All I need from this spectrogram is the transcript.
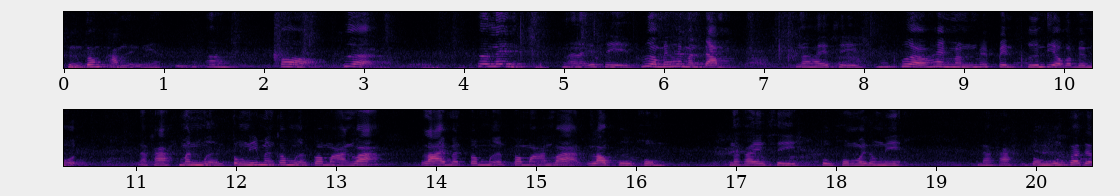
ถึงต้องทำอย่างนี้อ้าวก็เพื่อเพื่อเล่นนะเอซีเพื่อไม่ให้มันดำ นะคะเอซีเพื่อให้มันไม่เป็นพื้นเดียวกันไปหมดนะคะ มันเหมือนตรงนี้มันก็เหมือนประมาณว่า ลายมันประเหมือนประมาณว่าเราปูพรมนะคะเอซีปูพรมไว้ตรงนี้นะคะ ตรงนู้นก็จะ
